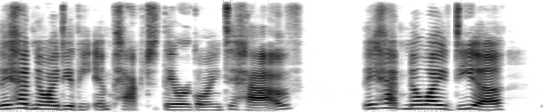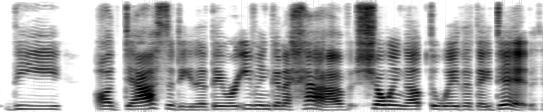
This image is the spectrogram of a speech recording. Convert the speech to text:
They had no idea the impact they were going to have. They had no idea the audacity that they were even going to have showing up the way that they did.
